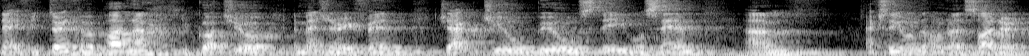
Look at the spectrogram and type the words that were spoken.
Now, if you don't have a partner, you've got your imaginary friend, Jack, Jill, Bill, Steve, or Sam. Um, Actually, on, on a side note,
